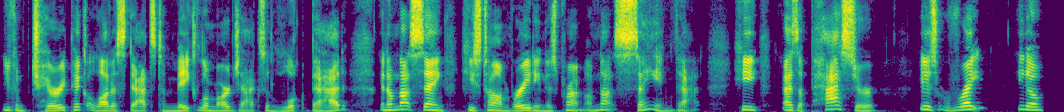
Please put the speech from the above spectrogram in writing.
You can cherry pick a lot of stats to make Lamar Jackson look bad. And I'm not saying he's Tom Brady in his prime. I'm not saying that. He, as a passer, is right you know,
